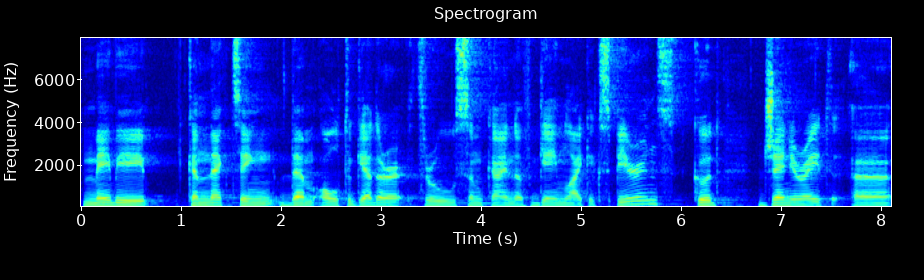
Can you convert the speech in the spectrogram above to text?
maybe connecting them all together through some kind of game-like experience could generate uh,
